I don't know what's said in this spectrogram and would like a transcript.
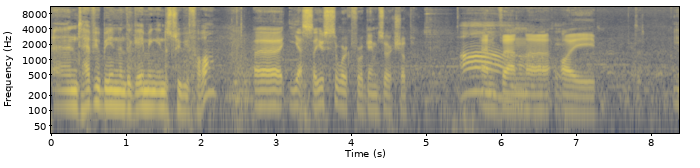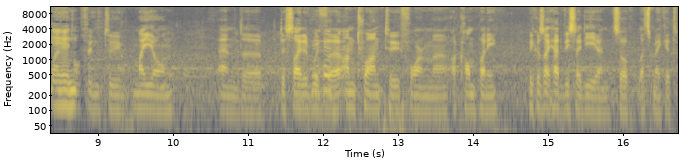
And have you been in the gaming industry before? Uh, yes, I used to work for a Games Workshop. Ah, and then uh, okay. I went in off into my own and uh, decided with uh, Antoine to form uh, a company because I had this idea and so let's make it.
